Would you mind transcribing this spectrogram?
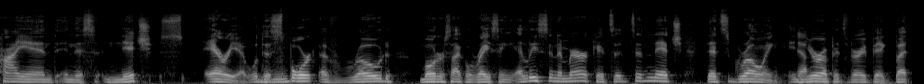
high end in this niche area, well, the mm-hmm. sport of road motorcycle racing. At least in America, it's a, it's a niche that's growing. In yep. Europe, it's very big, but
